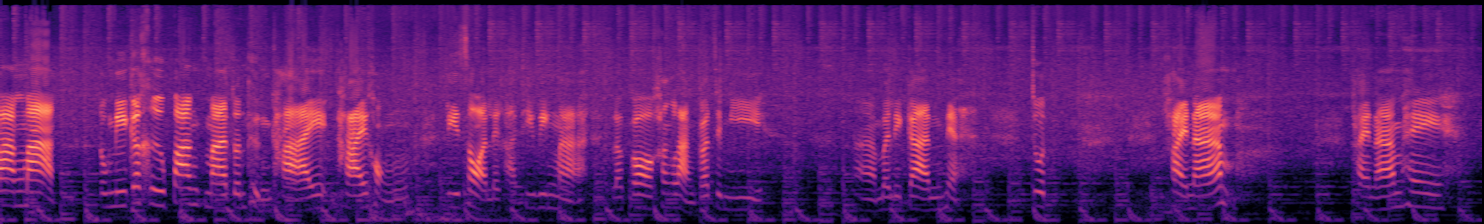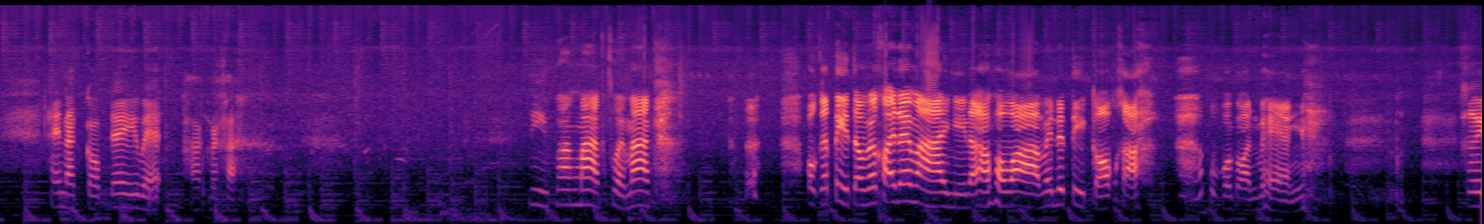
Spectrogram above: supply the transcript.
ว่างมาก ตรงนี้ก็คือฟ้างมาจนถึงท้ายท้ายของรีสอร์ทเลยค่ะ ที่วิ่งมา แล้วก็ข้างหลังก็จะมีบริการเนี่ยจุดขายน้ำขายน้ำให้ให้นักกอล์ฟได้แวะพักนะคะ นี่กว้างมากสวยมาก ปกติจะไม่ค่อยได้มาอย่างนี้นะคะ เพราะว่าไม่ได้ตีกอล์ฟค่ะ อุปกรณ์แพง เคย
